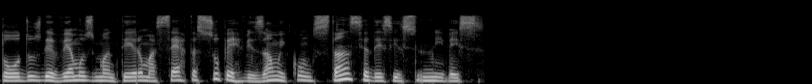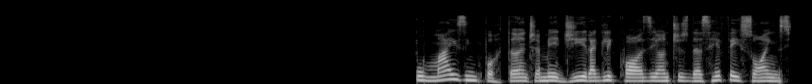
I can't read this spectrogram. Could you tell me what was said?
todos devemos manter uma certa supervisão e constância desses níveis. O mais importante é medir a glicose antes das refeições.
